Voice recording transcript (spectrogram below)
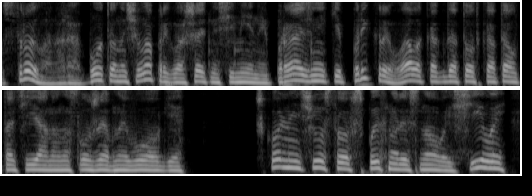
Устроила на работу, начала приглашать на семейные праздники, прикрывала, когда тот катал Татьяну на служебной «Волге». Школьные чувства вспыхнули с новой силой —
